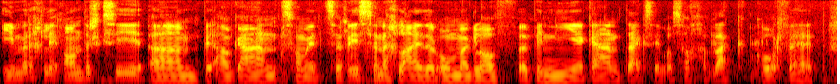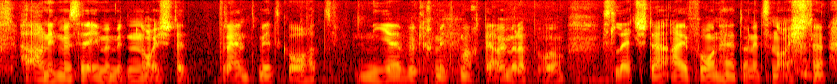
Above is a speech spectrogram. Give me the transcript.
immer ein bisschen anders gewesen. Ähm, bin auch gerne so mit zerrissenen Kleidern rumgelaufen. Bin nie gerne der gesehen, der Sachen weggeworfen hat. Habe auch nicht müssen immer mit dem neuesten Trend mitgehen. Hat nie wirklich mitgemacht. Bin auch immer jemand, der das letzte iPhone hat und nicht das neueste.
